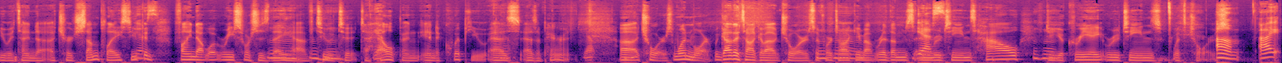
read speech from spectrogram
you attend a, a church someplace. You could Yes. find out what resources they have to to to Yep. help and, and equip you as as a parent. Yep. Uh, chores. One more. We got to talk about chores if we're talking about rhythms and routines. How do you create routines with chores? Um, I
